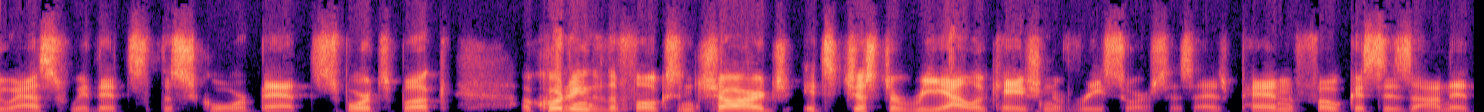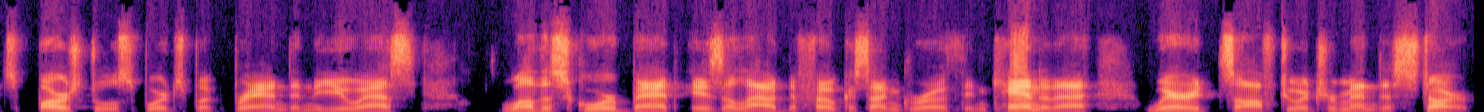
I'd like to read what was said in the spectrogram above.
US with its The Score Bet sportsbook, according to the folks in charge, it's just a reallocation of resources as Penn focuses on its Barstool sportsbook brand in the US while the score bet is allowed to focus on growth in Canada, where it's off to a tremendous start.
